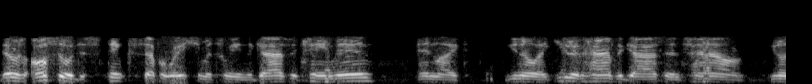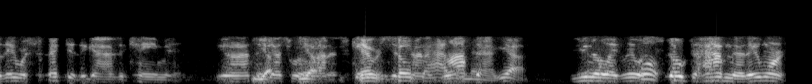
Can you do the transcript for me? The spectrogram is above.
there was also a distinct separation between the guys that came in and like, you know, like you didn't have the guys in town. You know, they respected the guys that came in. You know, and I think Yep, that's where yep. a lot of skaters just stoked kind to of have dropped them there. that. Yeah. You know, like they were Well- stoked to have them there. They weren't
